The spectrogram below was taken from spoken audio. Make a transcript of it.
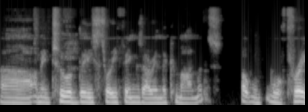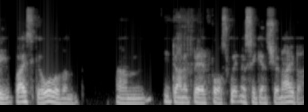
Uh, I mean, two of these three things are in the commandments. Oh, well, three, basically all of them. Um, you don't bear false witness against your neighbor.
